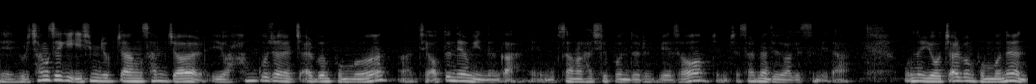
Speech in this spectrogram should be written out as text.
예, 우리 창세기 26장 3절 이 한 구절 짧은 본문 아, 제가 어떤 내용이 있는가 예, 묵상을 하실 분들을 위해서 좀 설명드리도록 하겠습니다. 오늘 이 짧은 본문은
